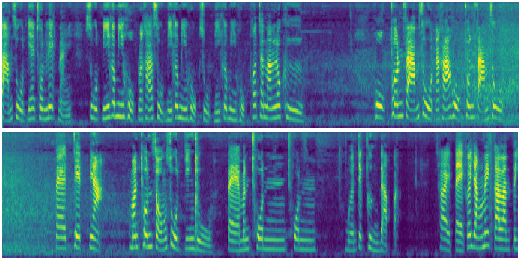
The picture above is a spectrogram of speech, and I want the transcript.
สามสูตรเนี่ยชนเลขไหน สูตรนี้ก็มีหกนะคะ สูตรนี้ก็มีหกสูตรนี้ก็มีหกเพราะฉะนั้นแล้วคือหกชนสามสูตรนะคะหกชนสามสูตร แต่เจ็ดเนี่ย มันชนสองสูตรจริงอยู่ แต่มันชนชนเหมือนจะกึ่งดับอะใช่ แต่ก็ยังไม่การันตี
